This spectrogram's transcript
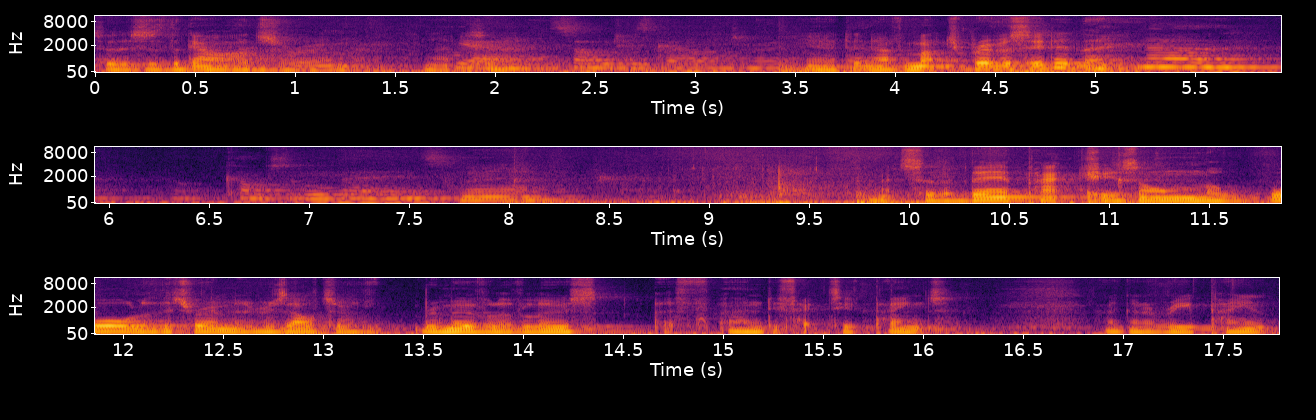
So this is the guards' room. isn't it? Yeah, soldiers' guards room. yeah, didn't have much privacy, did they? No, comfortable beds. Yeah. Right, so the bare patches on the wall of this room are a result of removal of loose and defective paint. They're going to repaint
